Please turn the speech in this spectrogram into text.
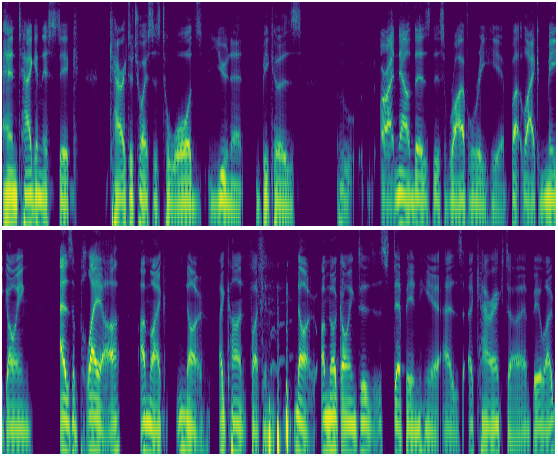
antagonistic character choices towards unit because all right now there's this rivalry here but like me going as a player i'm like no i can't fucking no, I'm not going to step in here as a character and be like,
